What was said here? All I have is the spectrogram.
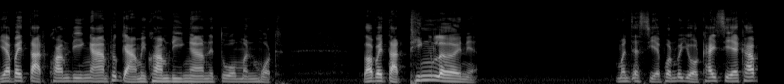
อย่าไปตัดความดีงามทุกอย่างมีความดีงามในตัวมันหมด เราไปตัดทิ้งเลยเนี่ย มันจะเสียผลประโยชน์ใครเสียครับ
